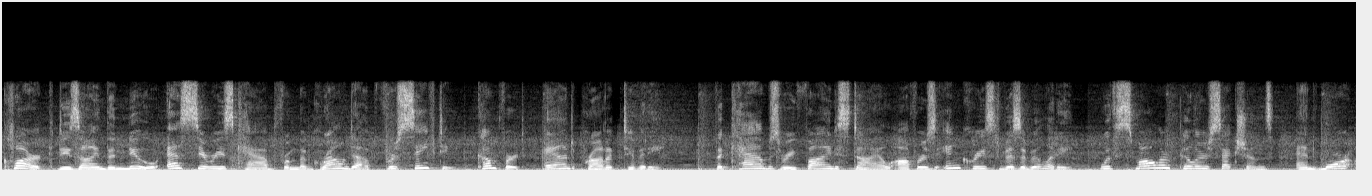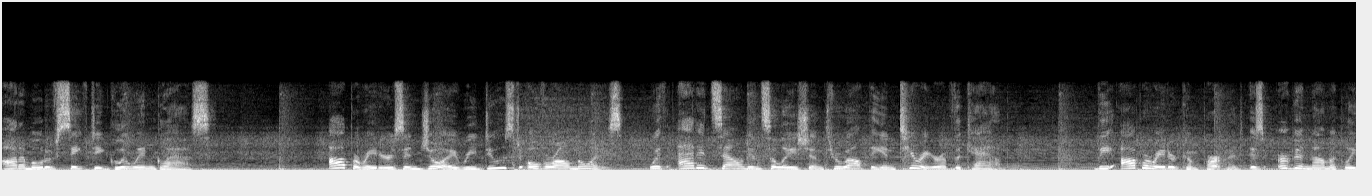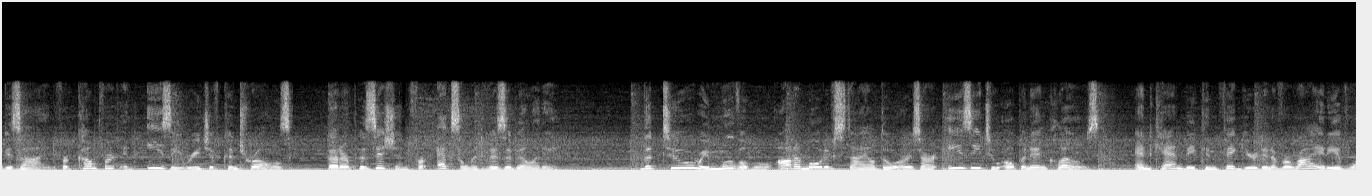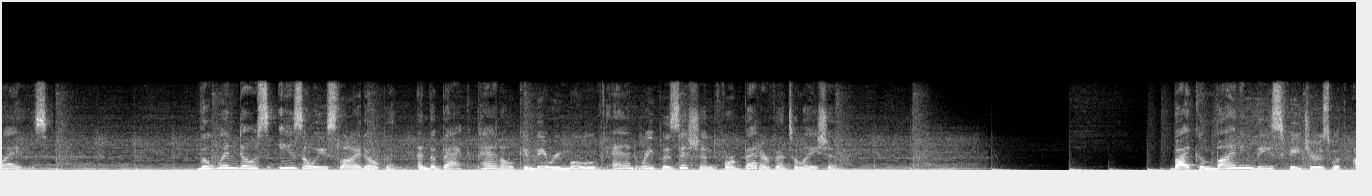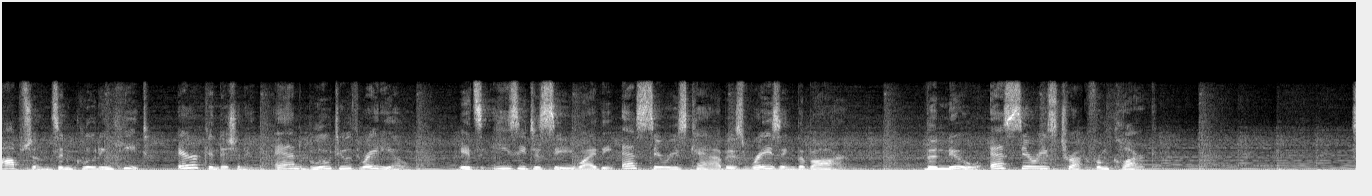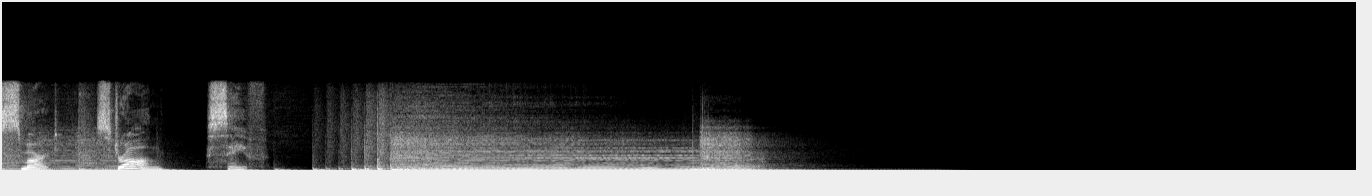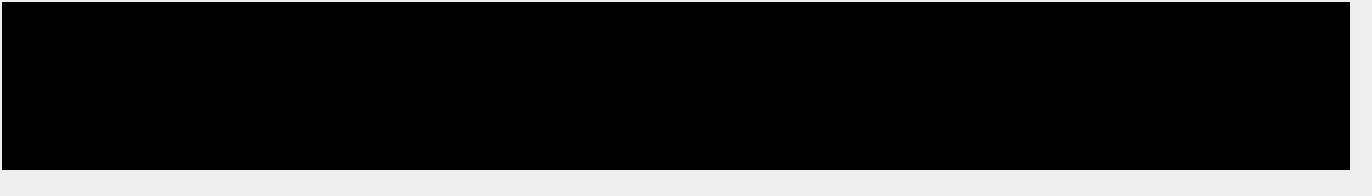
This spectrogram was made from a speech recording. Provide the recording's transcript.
Clark designed the new S Series cab from the ground up for safety, comfort, and productivity. The cab's refined style offers increased visibility with smaller pillar sections and more automotive safety glue-in glass. Operators enjoy reduced overall noise with added sound insulation throughout the interior of the cab. The operator compartment is ergonomically designed for comfort and easy reach of controls that are positioned for excellent visibility. The two removable automotive style doors are easy to open and close and can be configured in a variety of ways. The windows easily slide open and the back panel can be removed and repositioned for better ventilation. By combining these features with options including heat, air conditioning, and Bluetooth radio, it's easy to see why the S-Series cab is raising the bar. The new S-Series truck from Clark. Smart, strong, safe.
